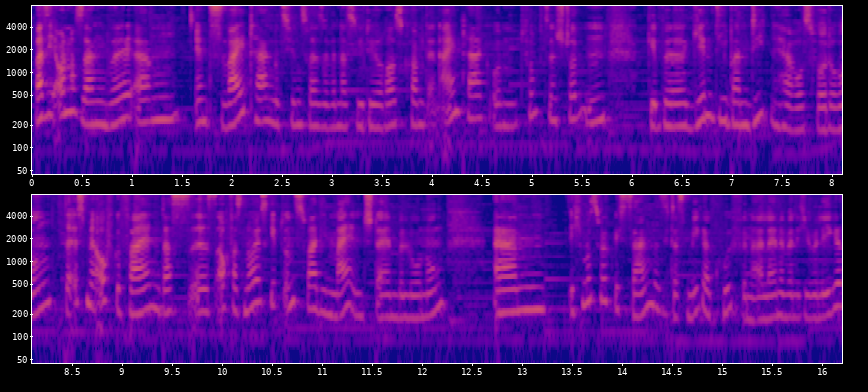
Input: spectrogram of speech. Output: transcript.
Was ich auch noch sagen will, ähm, in zwei Tagen, beziehungsweise wenn das Video rauskommt, in einem Tag und 15 Stunden beginnt die Banditen-Herausforderung. Da ist mir aufgefallen, dass es auch was Neues gibt, und zwar die Meilenstein-Belohnung. Ähm, ich muss wirklich sagen, dass ich das mega cool finde, alleine wenn ich überlege,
